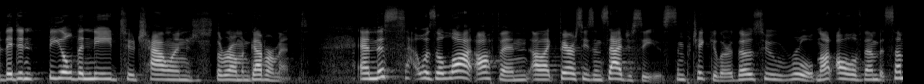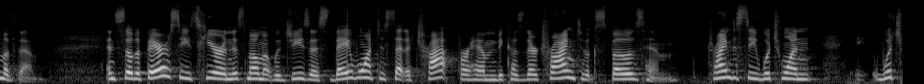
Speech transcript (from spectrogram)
They didn't feel the need to challenge the Roman government. And this was a lot often uh, like Pharisees and Sadducees in particular, those who ruled, not all of them, but some of them. And so the Pharisees here in this moment with Jesus, they want to set a trap for him because they're trying to expose him, trying to see which one which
